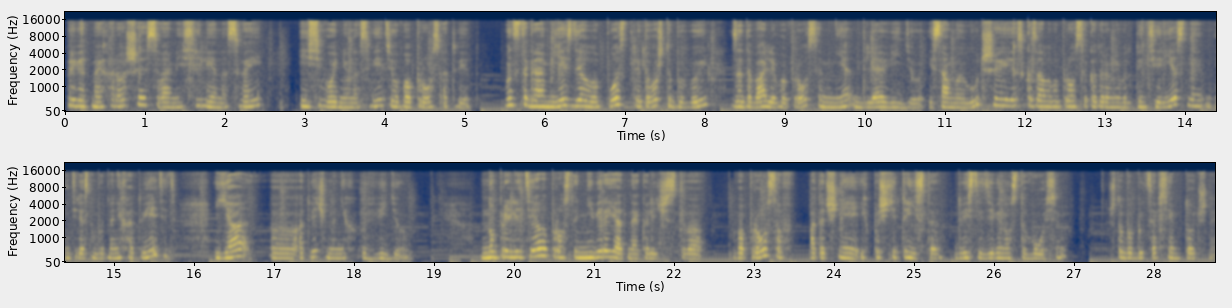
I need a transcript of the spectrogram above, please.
Привет, мои хорошие, с вами Селена Свей, и сегодня у нас видео вопрос-ответ. В инстаграме я сделала пост для того, чтобы вы задавали вопросы мне для видео. И самые лучшие, я сказала, вопросы, которые мне будут интересны, интересно будет на них ответить, я э, отвечу на них в видео. Но прилетело просто невероятное количество вопросов, а точнее их почти 300, 298, чтобы быть совсем точной.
